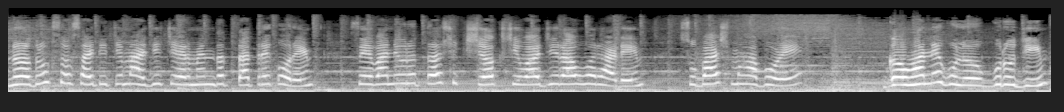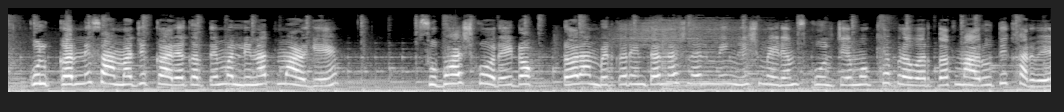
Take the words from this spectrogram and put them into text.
नळदुर्ग सोसायटीचे माजी चेअरमॅन दत्तात्रय कोरे सेवानिवृत्त शिक्षक शिवाजीराव वऱ्हाडे सुभाष महाभोळे गव्हाणे गुलु गुरुजी कुलकर्णी सामाजिक कार्यकर्ते Mallinath Malge Subhash Kore doctor Ambedkar international English medium स्कूलचे मुख्य प्रवर्तक मारुती खारवे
